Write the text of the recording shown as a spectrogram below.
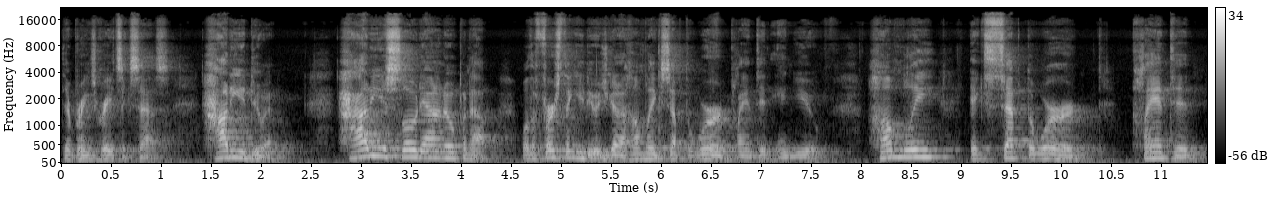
that brings great success. How do you do it? How do you slow down and open up? Well, the first thing you do is you got to humbly accept the word planted in you. Humbly accept the word planted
